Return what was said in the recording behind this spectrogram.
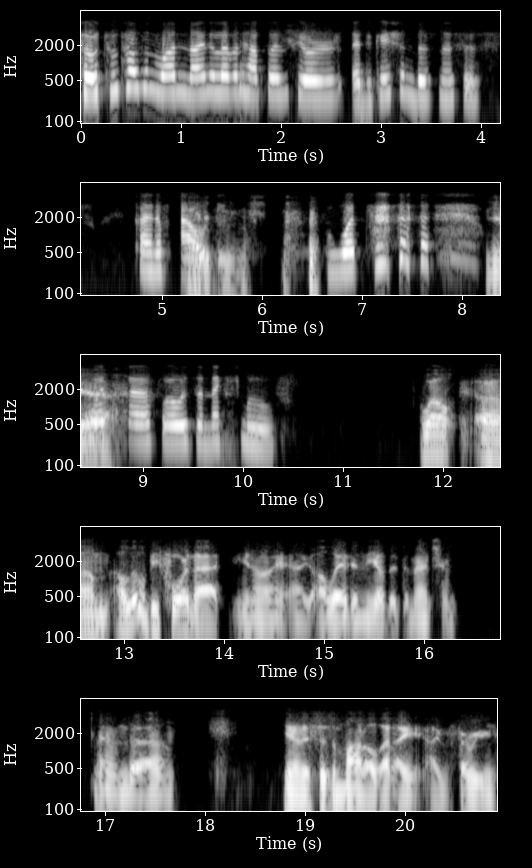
So 2001, 9/11 happens. Your education business is kind of out. Out of business. What? Yeah. What, uh, what was the next move? well, um, a little before that, you know, I, I, I'll add in the other dimension, and um, you know, this is a model that I, I very,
